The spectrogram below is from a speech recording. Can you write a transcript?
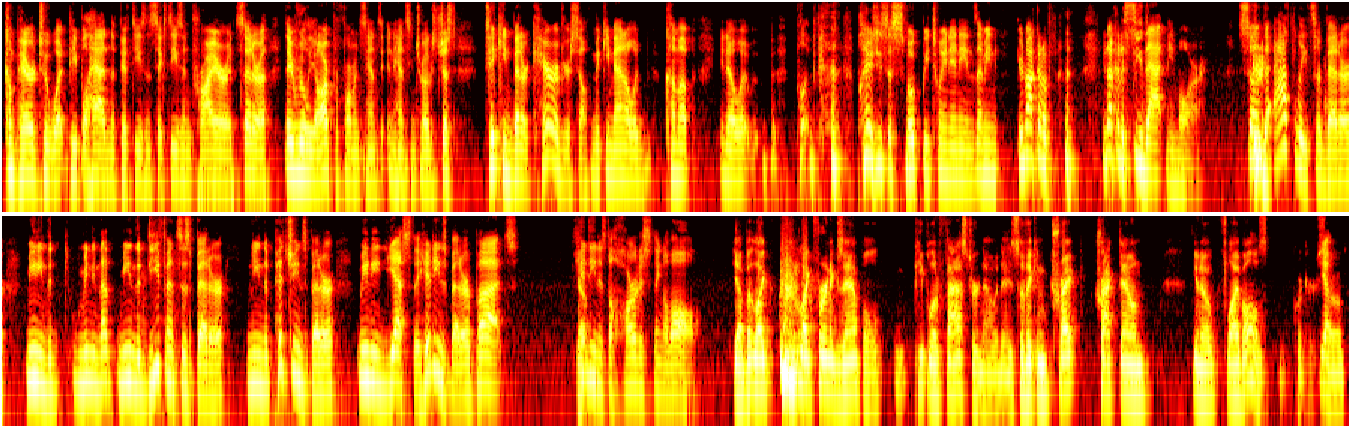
compared to what people had in the 50s and 60s and prior, et cetera, they really are performance enhancing drugs. Just taking better care of yourself. Mickey Mantle would come up, you know, uh, players used to smoke between innings. I mean, you're not gonna you're not gonna see that anymore. So the athletes are better, meaning the meaning that meaning the defense is better, meaning the pitching's better, meaning yes, the hitting's better, but yeah. hitting is the hardest thing of all. Yeah, but like like for an example, people are faster nowadays, so they can track track down, you know, fly balls quicker. Yep. So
